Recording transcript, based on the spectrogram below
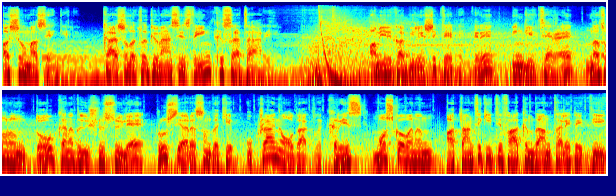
aşılmaz engeli. Karşılıklı güvensizliğin kısa tarihi. Amerika Birleşik Devletleri, İngiltere, NATO'nun Doğu Kanadı üçlüsüyle Rusya arasındaki Ukrayna odaklı kriz, Moskova'nın Atlantik İttifakı'ndan talep ettiği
